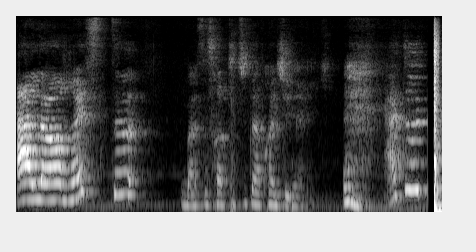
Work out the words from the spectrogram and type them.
Alors, reste... Bah, ce sera tout de suite après le générique. À toutes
